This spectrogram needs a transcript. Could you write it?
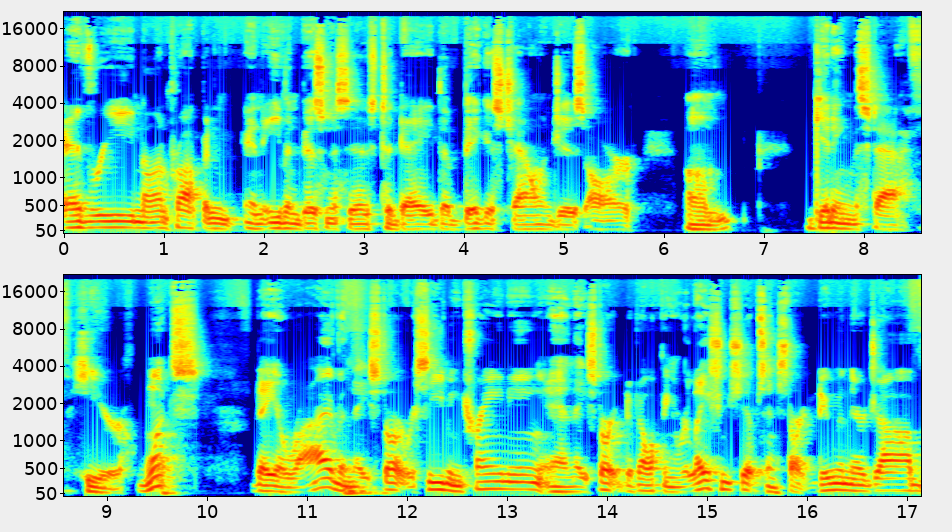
every nonprofit and, and even businesses today, the biggest challenges are um, getting the staff here. Once they arrive and they start receiving training and they start developing relationships and start doing their job,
